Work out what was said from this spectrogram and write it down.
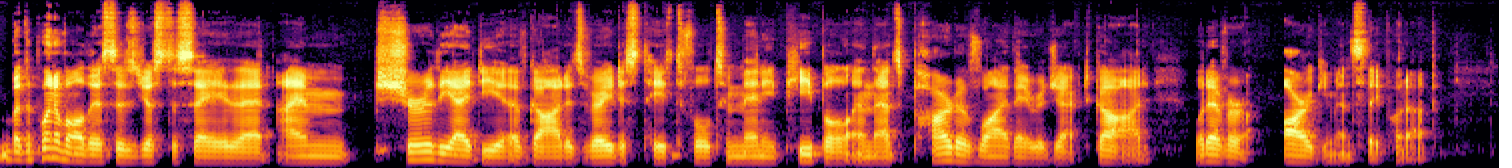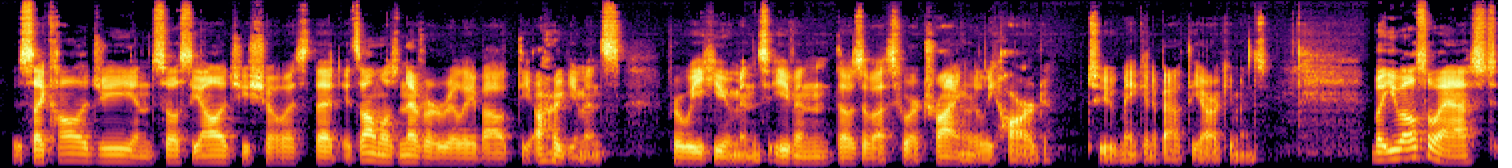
But the point of all this is just to say that I'm sure the idea of God is very distasteful to many people, and that's part of why they reject God, whatever arguments they put up. Psychology and sociology show us that it's almost never really about the arguments for we humans, even those of us who are trying really hard to make it about the arguments. But you also asked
